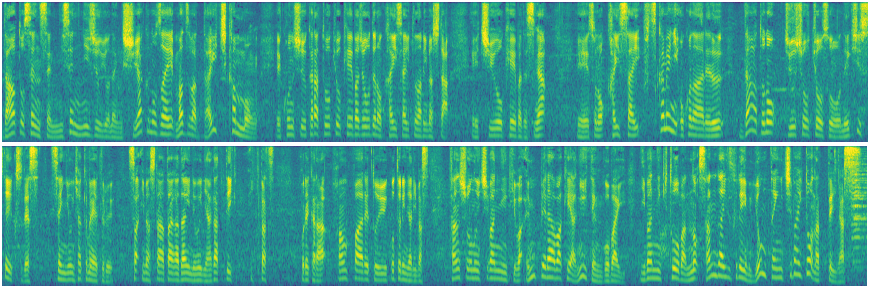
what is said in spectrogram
ダート戦線2024年主役の座へまずは第一関門。今週から東京競馬場での開催となりました。中央競馬ですがその開催2日目に行われるダートの重賞競争根岸ステークスです。1400m さあ今スターターが台の上に上がっていきます。これからファンファーレということになります。単勝の1番人気はエンペラーワケア2.5倍。2番人気当番のサンライズフレーム4.1倍となっています。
